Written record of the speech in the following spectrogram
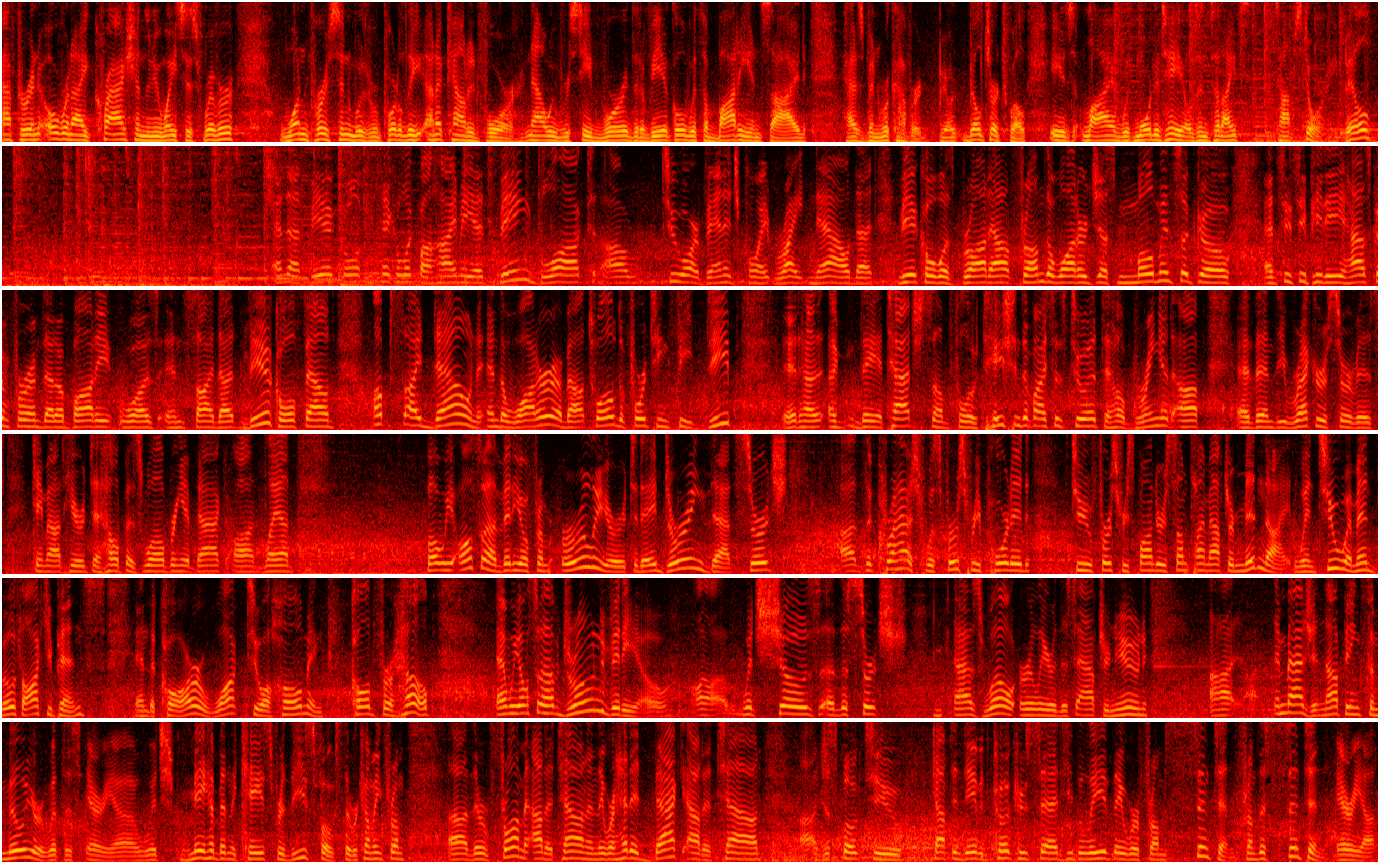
After an overnight crash in the Nueces River, one person was reportedly unaccounted for. Now we've received word that a vehicle with a body inside has been recovered. Bill Churchwell is live with more details in tonight's top story. Bill? And that vehicle, if you take a look behind me, it's being blocked uh, to our vantage point right now. That vehicle was brought out from the water just moments ago, and CCPD has confirmed that a body was inside that vehicle found upside down in the water, about 12 to 14 feet deep. It has, uh, they attached some flotation devices to it to help bring it up, and then the wrecker service came out here to help as well bring it back on land. But we also have video from earlier today during that search. Uh, the crash was first reported to first responders sometime after midnight when two women, both occupants in the car, walked to a home and called for help. And we also have drone video, uh, which shows uh, the search as well earlier this afternoon. Uh, imagine not being familiar with this area, which may have been the case for these folks. They were coming from, uh, they're from out of town and they were headed back out of town. I uh, just spoke to Captain David Cook, who said he believed they were from Sinton, from the Sinton area.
